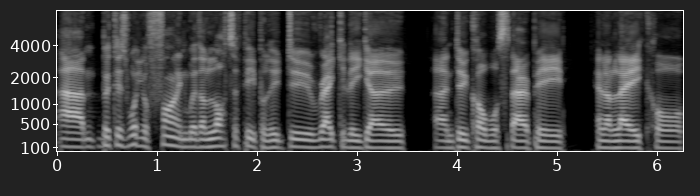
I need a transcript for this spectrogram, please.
um, because what you'll find with a lot of people who do regularly go and do cold water therapy in a lake or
